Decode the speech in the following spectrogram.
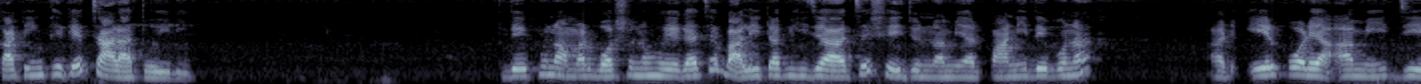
কাটিং থেকে চারা তৈরি। দেখুন আমার বসানো হয়ে গেছে, বালিটা ভিজা আছে, সেই জন্য আমি আর পানি দেব না। আর এরপরে আমি যে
